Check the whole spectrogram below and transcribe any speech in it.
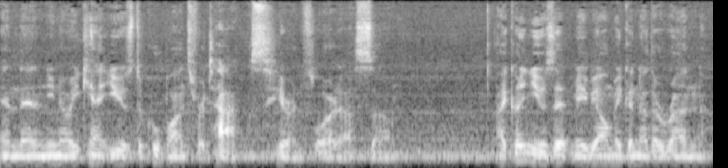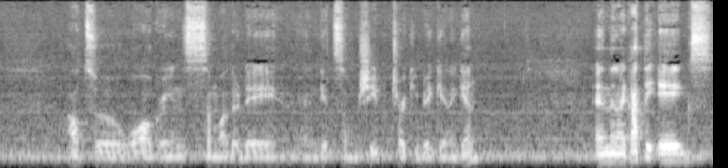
And then, you know, you can't use the coupons for tax here in Florida. So I couldn't use it. Maybe I'll make another run out to Walgreens some other day and get some cheap turkey bacon again. And then I got the eggs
